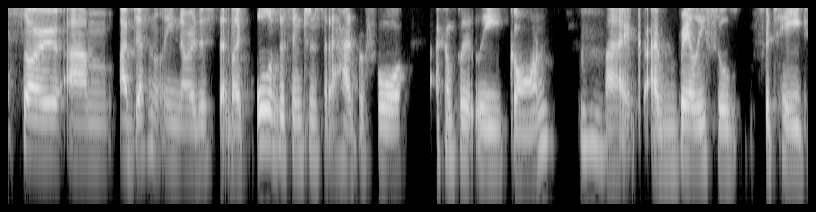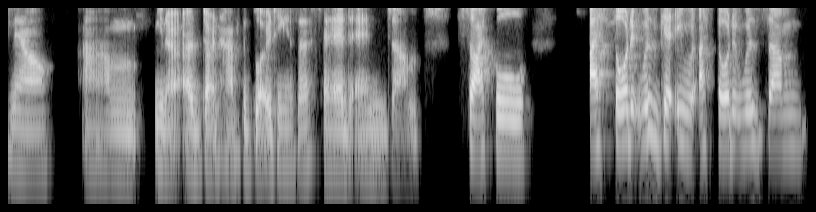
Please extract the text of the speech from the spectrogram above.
so um, I've definitely noticed that like all of the symptoms that I had before are completely gone. Mm-hmm. Like I rarely feel fatigue now. Um, you know, I don't have the bloating, as I said, and um, cycle. I thought it was getting. I thought it was um,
